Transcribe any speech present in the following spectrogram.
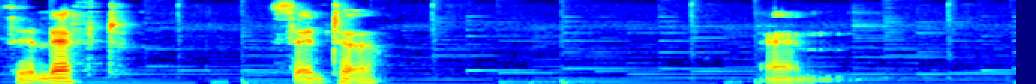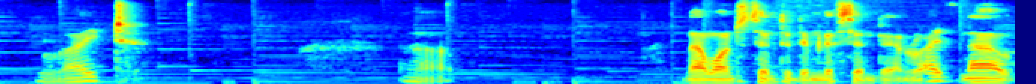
say left center and right. Uh, now I want to center them left center and right. Now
